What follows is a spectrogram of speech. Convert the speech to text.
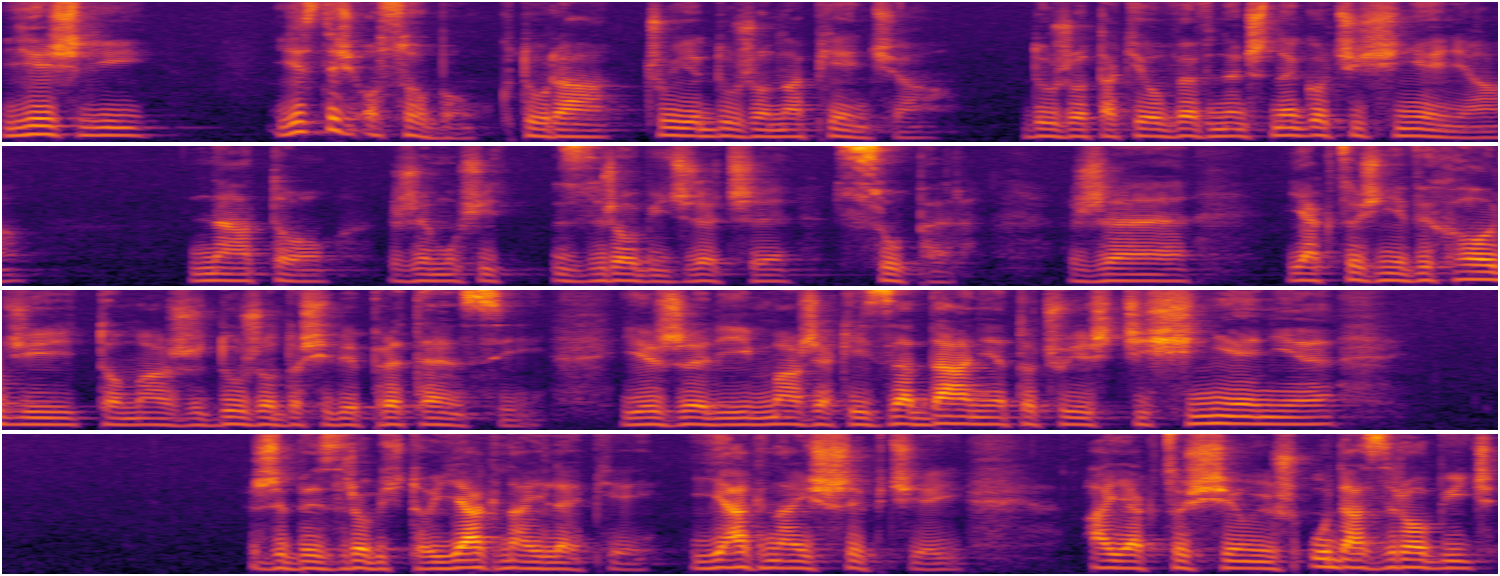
Jeśli jesteś osobą, która czuje dużo napięcia, dużo takiego wewnętrznego ciśnienia na to, że musi zrobić rzeczy super, że jak coś nie wychodzi, to masz dużo do siebie pretensji. Jeżeli masz jakieś zadanie, to czujesz ciśnienie, żeby zrobić to jak najlepiej, jak najszybciej. A jak coś się już uda zrobić,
